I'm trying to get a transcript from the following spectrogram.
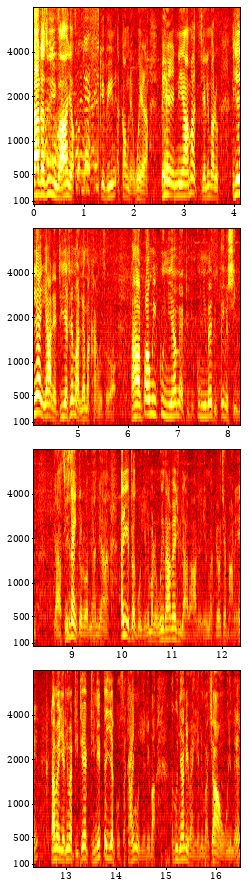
ဒါတစုယူပါရောက်ကေဘီအကောင့်နဲ့ဝယ်တာဘယ်နေရာမှရဲလေးမတို့အရင်ရရတယ်ဒီရက်ထဲမှာလက်မခံဘူးဆိုတော့ဒါပေါင်းပြီးကုညီရမယ်အတူတူကုညီမဲ့သူသိမရှိဘူးဒါဈေးဆိုင်တော်တော်များများအဲ့ဒီအတွက်ကိုရဲလေးမတို့ငွေသားပဲယူလာပါလို့ရဲလေးမပြောချင်ပါတယ်ဒါပေမဲ့ရဲလေးမဒီတက်ဒီနေ့တစ်ရက်ကိုစကိုင်းကိုရဲလေးမအခုညနေပိုင်းရဲလေးမရအောင်ဝေးမယ်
